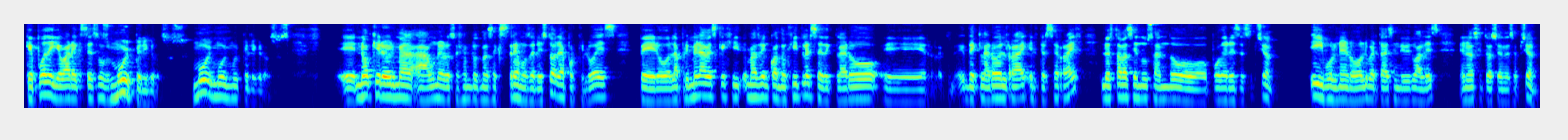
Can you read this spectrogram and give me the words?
que puede llevar a excesos muy peligrosos, muy, muy, muy peligrosos. Eh, no quiero irme a, uno de los ejemplos más extremos de la historia porque lo es, pero la primera vez que, más bien cuando Hitler se declaró, eh, declaró el, Reich- el Tercer Reich, lo estaba haciendo usando poderes de excepción y vulneró libertades individuales en una situación de excepción.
